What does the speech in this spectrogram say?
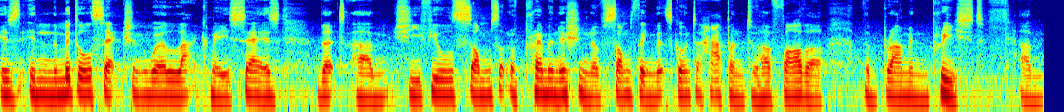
is in the middle section where Lakmé says that um, she feels some sort of premonition of something that's going to happen to her father, the Brahmin priest. Um,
